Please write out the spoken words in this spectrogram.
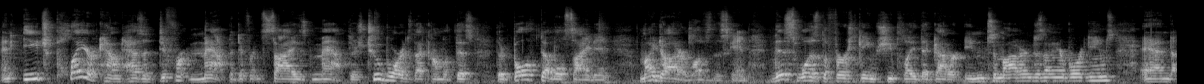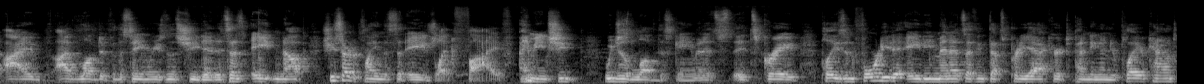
and each player count has a different map, a different sized map. There's two boards that come with this. They're both double-sided. My daughter loves this game. This was the first game she played that got her into modern designer board games, and I've, I've loved it for the same reasons she did. It says eight and up. She started playing this at age like five. I mean, she we just love this game and it's it's great. Plays in 40 to 80 minutes. I think that's pretty accurate depending on your player count.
